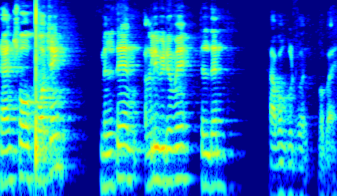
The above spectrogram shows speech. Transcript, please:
थैंक्स फॉर वॉचिंग मिलते हैं अगली वीडियो में। Till then have a good one bye bye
